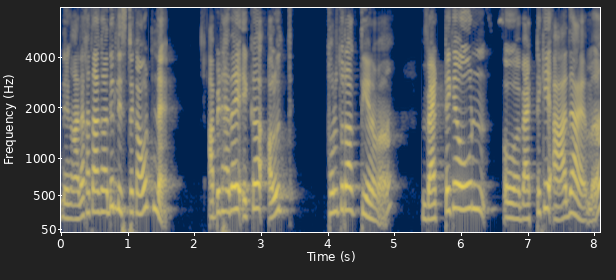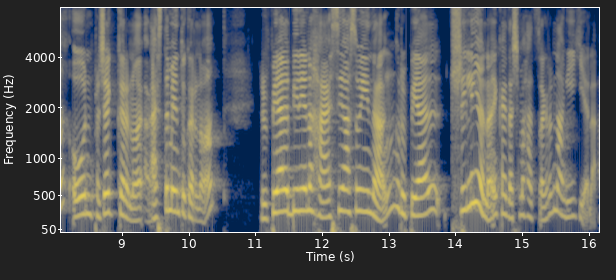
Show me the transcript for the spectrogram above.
දෙ අද කතා කරදි ලිස්ට කවුට් නෑ අපිට හැබැයි එක අලුත් තොරතුරක් තියෙනවා. වැට්ට එක ඔවුන් වැට්ට එක ආදායම ඔවුන් ප්‍රජෙක්් කරනවා ඇස්තමේන්තු කරනවා රුපියල් බිලියන හයසේ අසුවීදං රුපියල් ට්‍රිලියන එකයි දශ්ම හත්සකර නගී කියලා.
